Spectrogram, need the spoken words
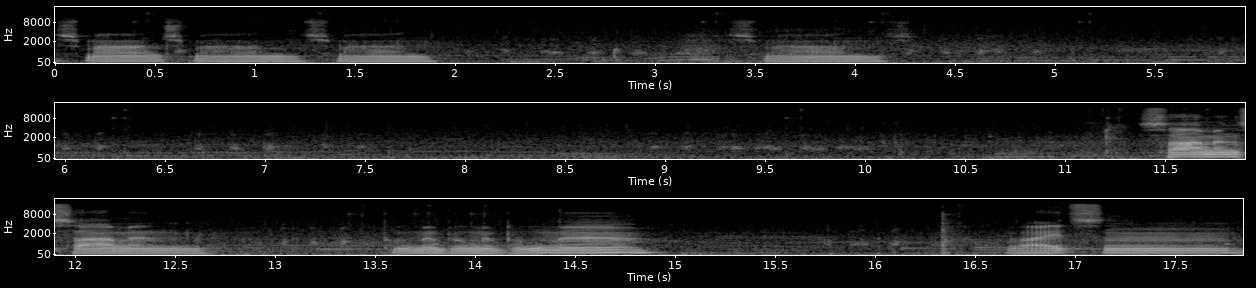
Schmarrn, Schmarrn, Schmarrn. Schmarrn. Samen, Samen. Blume, Blume, Blume. Weizen.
